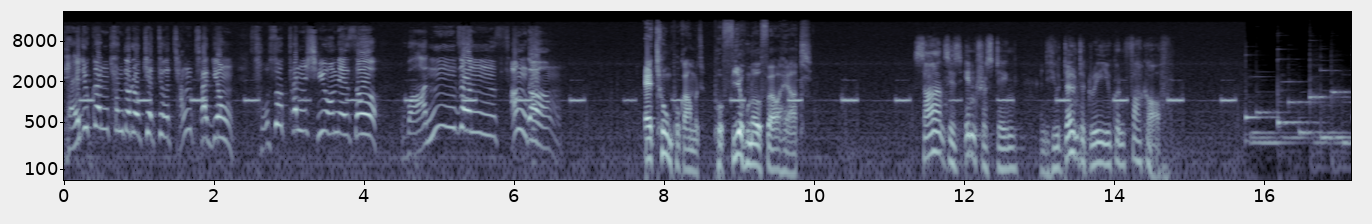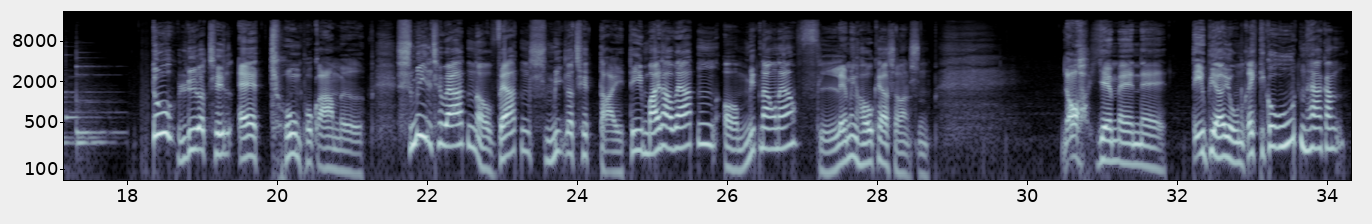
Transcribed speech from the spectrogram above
대륙간 탄도로켓 장착용 수소탄 시험에서 완전 성공. Atomprogrammet på 440 Hz. Science is interesting, and if you don't agree, you can fuck off. Du lytter til Atomprogrammet. Smil til verden, og verden smiler til dig. Det er mig, der er verden, og mit navn er Flemming Håkær Sørensen. Nå, jamen, øh, det bliver jo en rigtig god uge den her gang.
